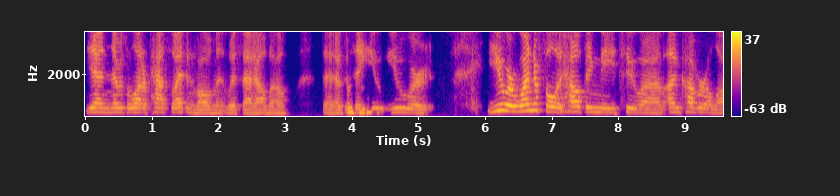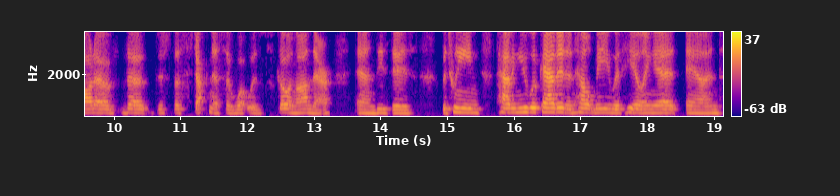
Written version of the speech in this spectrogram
yeah and there was a lot of past life involvement with that elbow that i was gonna mm-hmm. say you you were you were wonderful at helping me to um, uncover a lot of the just the stuckness of what was going on there and these days between having you look at it and help me with healing it and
